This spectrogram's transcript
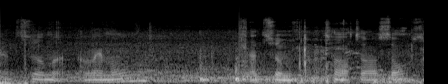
Add some lemon. Add some tartar sauce.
